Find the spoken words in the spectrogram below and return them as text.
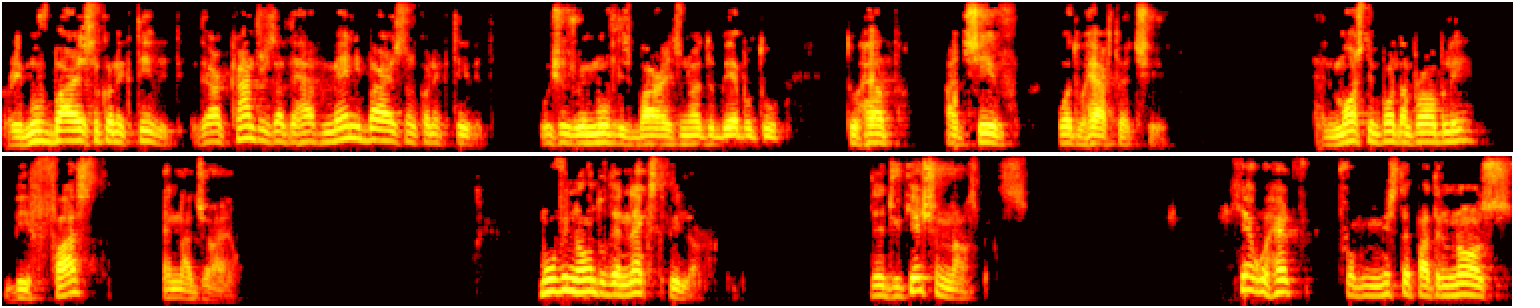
Remove barriers to connectivity. There are countries that they have many barriers to connectivity. We should remove these barriers in order to be able to, to help achieve what we have to achieve. And most important, probably, be fast and agile. Moving on to the next pillar, the education aspects. Here we heard from Mr. Patrinos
